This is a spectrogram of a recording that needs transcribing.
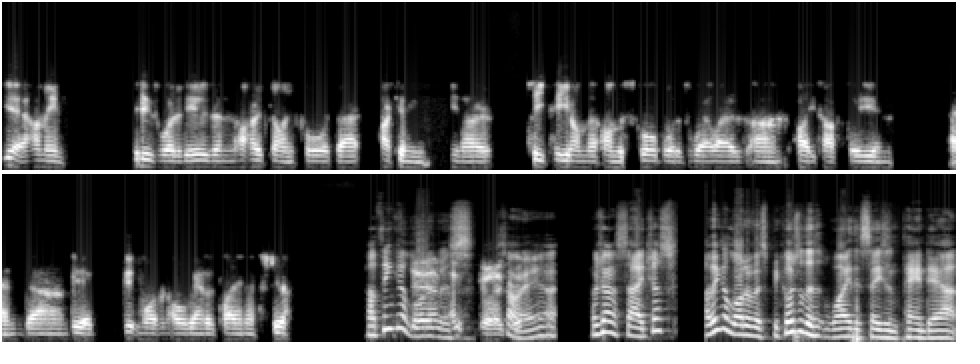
yeah, I mean, it is what it is, and I hope going forward that I can, you know, keep heat on the on the scoreboard as well as um, play tough D and and um, be a bit more of an all rounded player next year. I think a lot yeah, of us. Ahead, sorry, uh, I was going to say just. I think a lot of us, because of the way the season panned out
